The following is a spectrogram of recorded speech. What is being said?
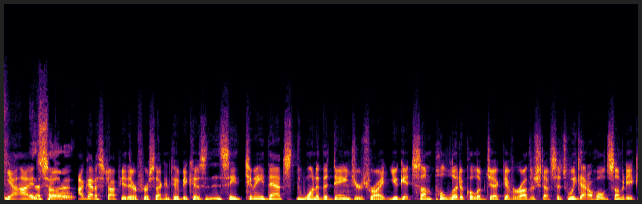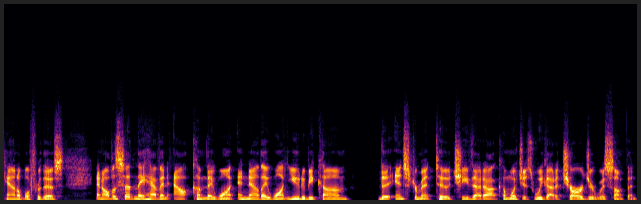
Yeah, I, and so, so I, I got to stop you there for a second too, because see, to me, that's one of the dangers, right? You get some political objective or other stuff says we got to hold somebody accountable for this, and all of a sudden they have an outcome they want, and now they want you to become the instrument to achieve that outcome, which is we got to charge her with something.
